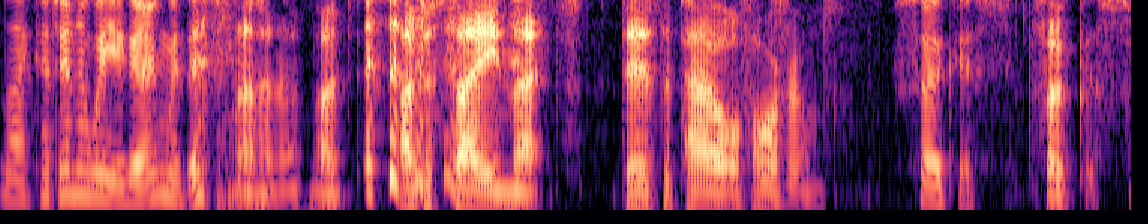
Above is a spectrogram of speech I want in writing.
Like, I don't know where you're going with this. I don't know. I, I'm just saying that there's the power of horror films. Focus. Focus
